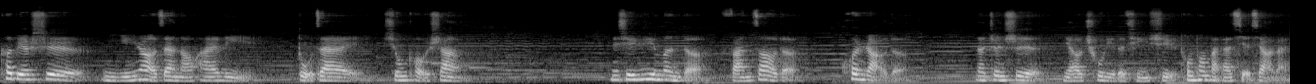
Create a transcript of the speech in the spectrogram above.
特别是你萦绕在脑海里、堵在胸口上那些郁闷的、烦躁的、困扰的，那正是你要处理的情绪，通通把它写下来。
